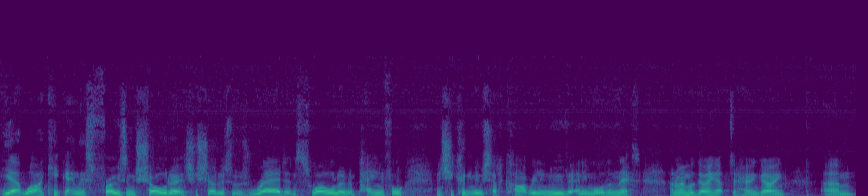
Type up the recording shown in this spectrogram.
yeah, well, I keep getting this frozen shoulder, and she showed us it was red and swollen and painful, and she couldn't move. She said, I can't really move it any more than this. And I remember going up to her and going, um,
